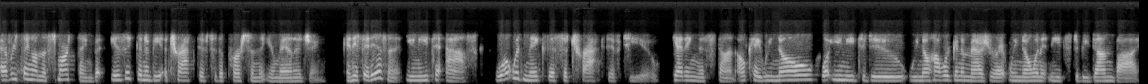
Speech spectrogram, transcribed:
everything on the smart thing, but is it going to be attractive to the person that you're managing? And if it isn't, you need to ask, what would make this attractive to you getting this done? Okay, we know what you need to do. We know how we're going to measure it. We know when it needs to be done by.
